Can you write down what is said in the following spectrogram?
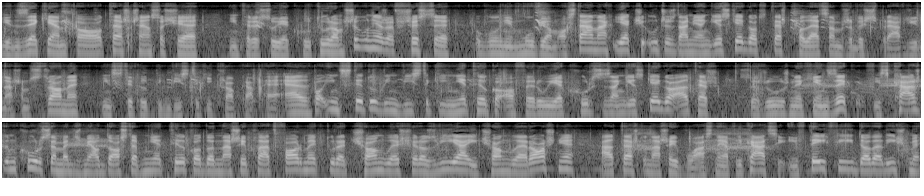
językiem, to też często się interesuje kulturą, szczególnie, że wszyscy ogólnie mówią o Stanach. I jak się uczysz z nami angielskiego, to też polecam, żebyś sprawdził naszą stronę instytutlingwistyki.pl, bo Instytut Lingwistyki nie tylko oferuje kursy z angielskiego, ale też z różnych języków. I z każdym kursem będziesz miał dostęp nie tylko do naszej platformy, która ciągle się rozwija i ciągle rośnie, ale też do naszej własnej aplikacji. I w tej chwili dodaliśmy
